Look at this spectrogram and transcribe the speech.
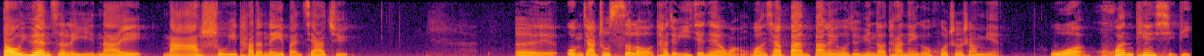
到院子里来拿属于他的那一版家具。呃，我们家住四楼，他就一件件往往下搬，搬了以后就运到他那个货车上面。我欢天喜地，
